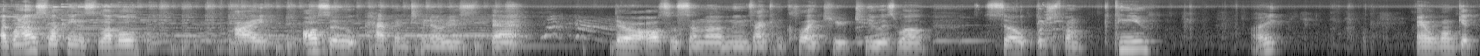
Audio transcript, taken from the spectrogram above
like, when I was selecting this level, I also happened to notice that there are also some uh, moons I can collect here too as well. So we're just going to continue. Alright. And we're to get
